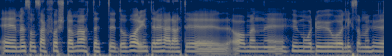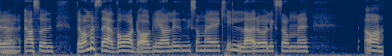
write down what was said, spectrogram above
Eh, men som sagt första mötet eh, då var det ju inte det här att eh, ja men eh, hur mår du och liksom hur, Nej. alltså det var mest det här vardagliga liksom med killar och liksom eh, ja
